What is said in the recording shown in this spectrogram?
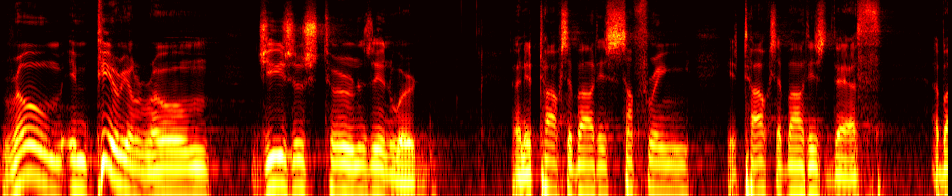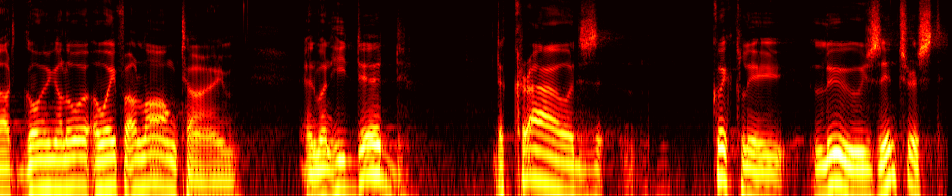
Rome, imperial Rome, Jesus turns inward. And he talks about his suffering, he talks about his death, about going away for a long time. And when he did, the crowds quickly lose interest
